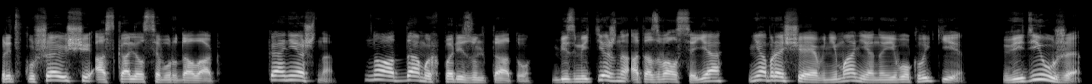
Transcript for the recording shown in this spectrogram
Предвкушающий оскалился вурдалак. «Конечно, но отдам их по результату», безмятежно отозвался я, не обращая внимания на его клыки. «Веди уже,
